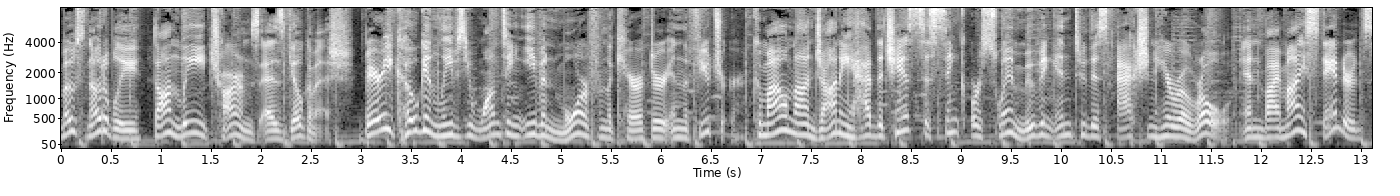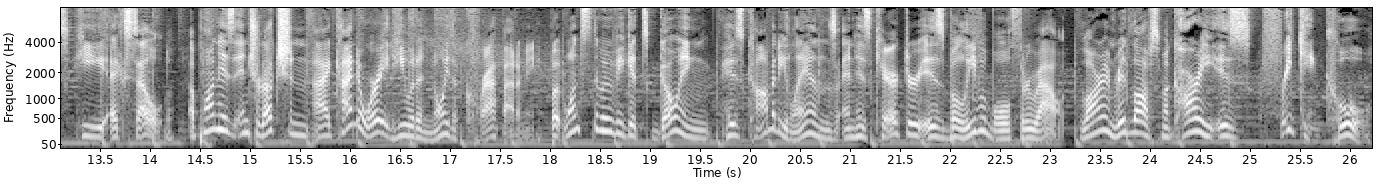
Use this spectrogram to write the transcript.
Most notably, Don Lee charms as Gilgamesh. Barry Keoghan leaves you wanting even more from the character in the future. Kumail Nanjiani had the chance to sink or swim moving into this action hero role, and by my standards, he excelled. Upon his introduction, I kinda worried he would annoy the crap out of me. But once the movie gets going, his comedy lands and his character is believable throughout. Lauren Ridloff's Makkari is freaking cool.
